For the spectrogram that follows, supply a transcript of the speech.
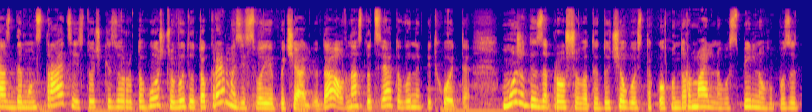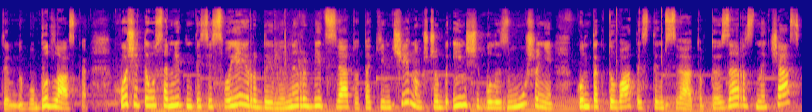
час демонстрації з точки зору того, що ви тут окремо зі своєю печалью, да, а в нас тут свято, ви не підходьте. Можете запрошувати до чогось такого нормального, спільного, позитивного. Будь ласка, хочете усамітнитися зі своєю родиною, не робіть свято таким чином, щоб інші були змушені контактувати з тим святом. Тобто зараз не час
